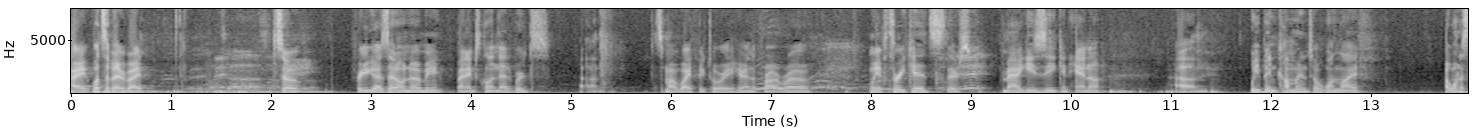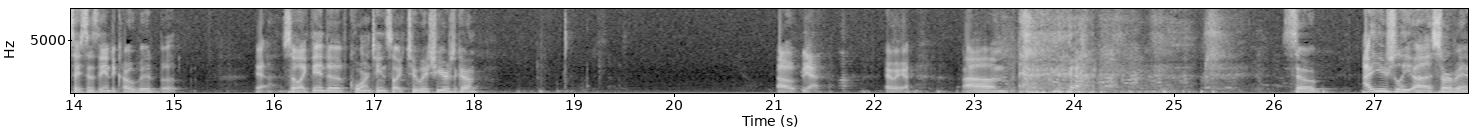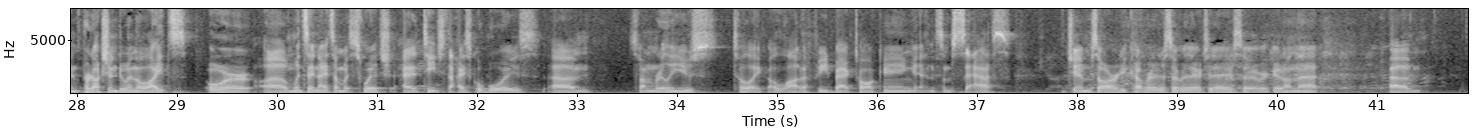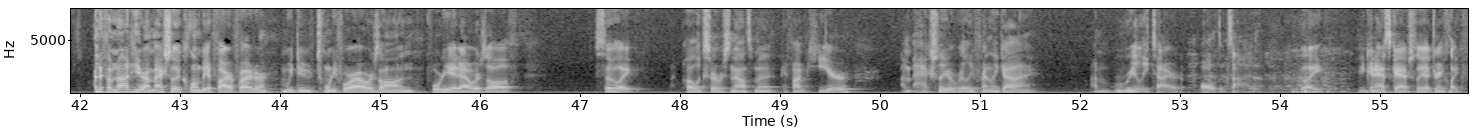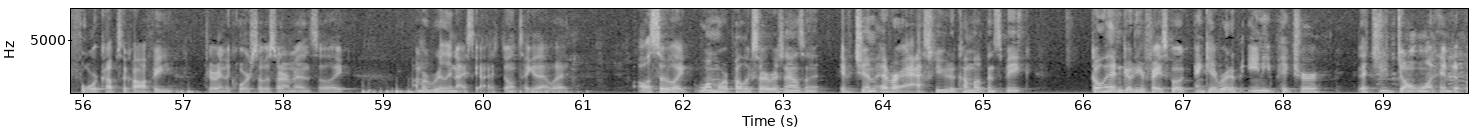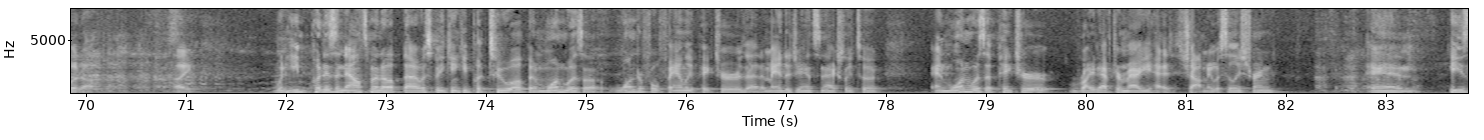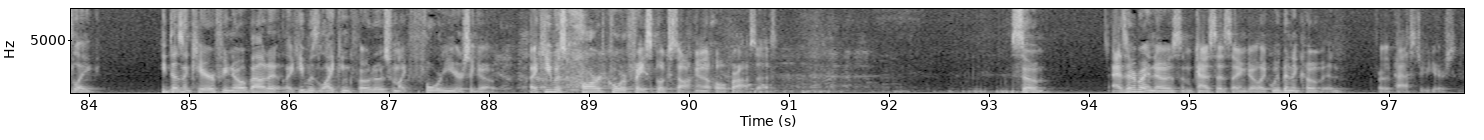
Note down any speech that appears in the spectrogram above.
All right, what's up, everybody? What's up? So, for you guys that don't know me, my name's Clinton Edwards. Um, it's my wife Victoria here in the front row. We have three kids. There's Maggie, Zeke, and Hannah. Um, we've been coming to One Life. I want to say since the end of COVID, but yeah. So like the end of quarantine, so like two-ish years ago. Oh yeah, there we go. Um, so I usually uh, serve in production doing the lights or uh, Wednesday nights I'm with Switch. I teach the high school boys, um, so I'm really used to like a lot of feedback talking and some sass. Jim's already covered us over there today, so we're good on that. Um, and if I'm not here, I'm actually a Columbia firefighter. We do 24 hours on, 48 hours off. So like public service announcement, if I'm here, I'm actually a really friendly guy. I'm really tired all the time. Like you can ask Ashley, I drink like four cups of coffee during the course of a sermon. So like I'm a really nice guy. Don't take it that way. Also, like one more public service announcement. If Jim ever asks you to come up and speak, go ahead and go to your Facebook and get rid of any picture that you don't want him to put up. Like when he put his announcement up that I was speaking, he put two up, and one was a wonderful family picture that Amanda Jansen actually took, and one was a picture right after Maggie had shot me with silly string. And he's like, he doesn't care if you know about it. Like he was liking photos from like four years ago. Like he was hardcore Facebook stalking the whole process. So, as everybody knows, I'm kind of said a second ago, like we've been in COVID for the past two years.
